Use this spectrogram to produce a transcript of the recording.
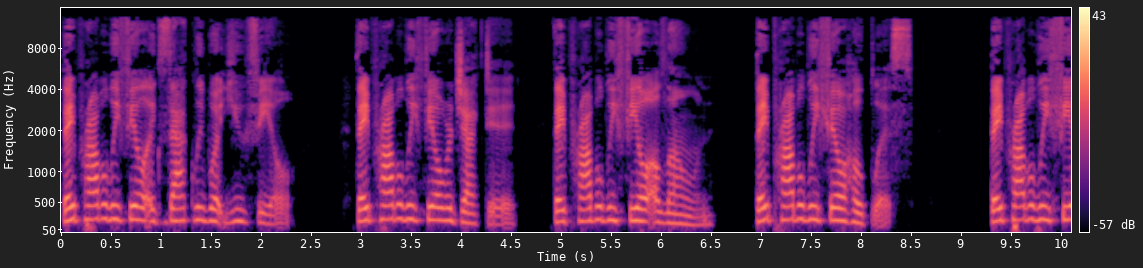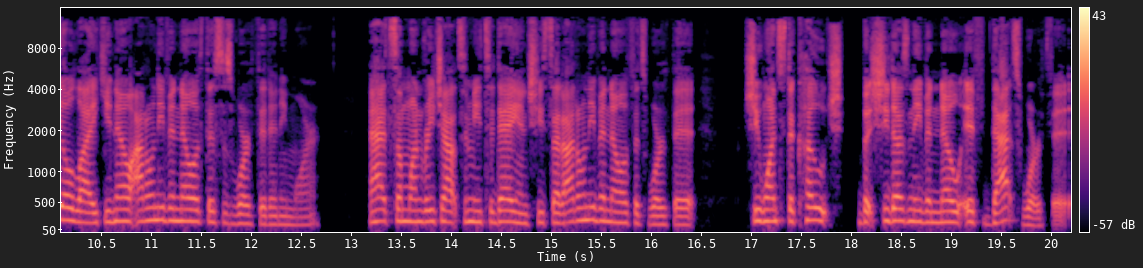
They probably feel exactly what you feel. They probably feel rejected. They probably feel alone. They probably feel hopeless. They probably feel like, you know, I don't even know if this is worth it anymore. I had someone reach out to me today and she said, I don't even know if it's worth it. She wants to coach, but she doesn't even know if that's worth it.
